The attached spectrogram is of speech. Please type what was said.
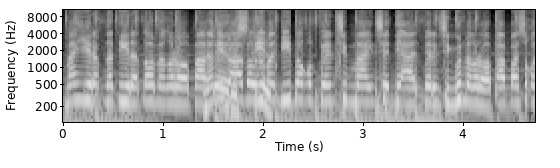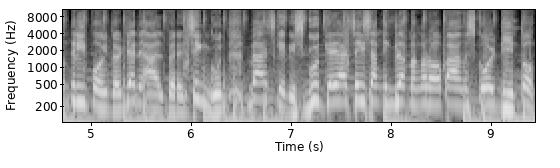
Mahirap na tira to mga ropa. Nang ibabaw naman dito ang offensive mindset ni Alperen Singun mga ropa. Pasok ang 3-pointer dyan ni Alperen Singun. Basket is good. Kaya sa isang iglap mga ropa ang score dito.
